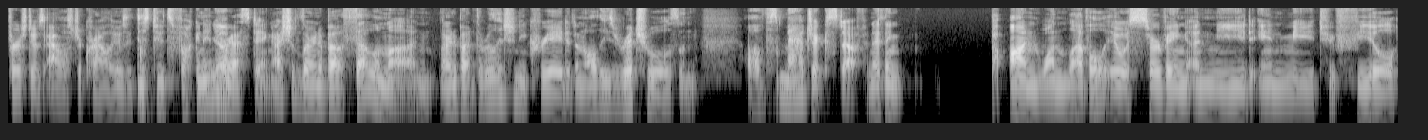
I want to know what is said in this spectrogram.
first it was Aleister Crowley. I was like, this dude's fucking Yep. interesting. I should learn about Thelema and learn about the religion he created and all these rituals and all this magic stuff. And I think on one level, it was serving a need in me to feel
